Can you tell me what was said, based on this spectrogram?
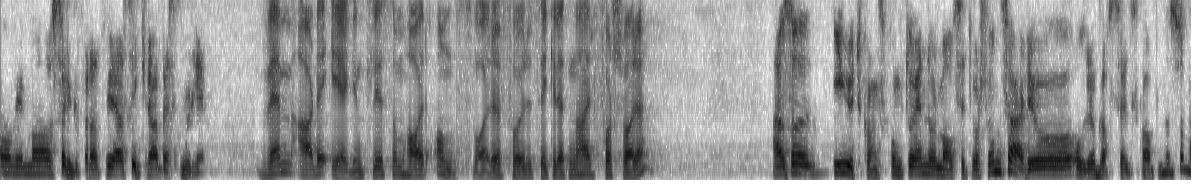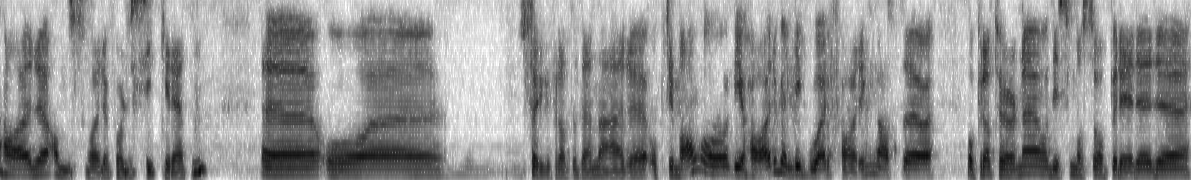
og vi må sørge for at vi er sikra best mulig. Hvem er det egentlig som har ansvaret for sikkerheten her? Forsvaret? Altså, I utgangspunktet og i en normalsituasjon så er det jo olje- og gasselskapene som har ansvaret for sikkerheten. Eh, og sørger sørge for at den er optimal. Og vi har veldig god erfaring med at eh, operatørene og de som også opererer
